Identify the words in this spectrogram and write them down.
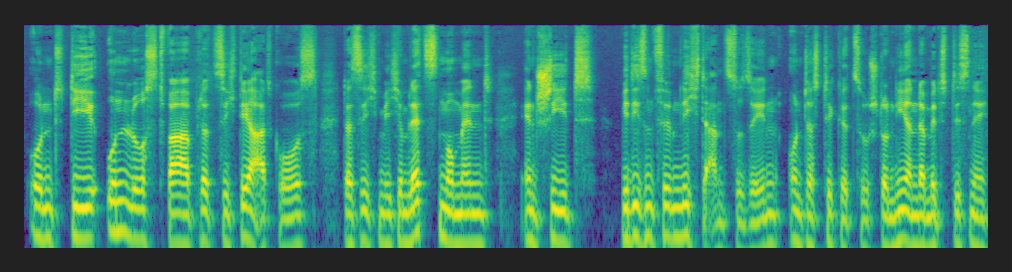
und die Unlust war plötzlich derart groß, dass ich mich im letzten Moment entschied, mir diesen Film nicht anzusehen und das Ticket zu stornieren, damit Disney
